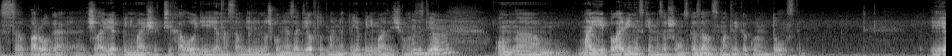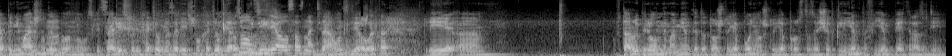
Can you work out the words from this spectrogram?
с порога э, человек, понимающий в психологии, я на самом деле немножко у меня задел в тот момент, но я понимаю, для чего он это сделал. Он моей половине, с кем я зашел, он сказал, смотри, какой он толстый. И я понимаю, что угу. как бы он ну, специалист, он не хотел меня задеть, что он хотел меня разбудить. Но он сделал сознательно. Да, он конечно. сделал это. И э, второй переломный момент это то, что я понял, что я просто за счет клиентов ем пять раз в день.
